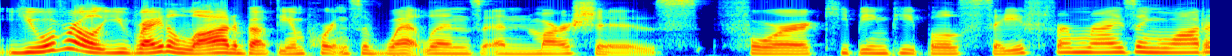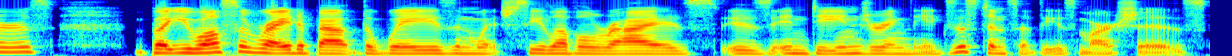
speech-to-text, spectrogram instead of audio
You overall you write a lot about the importance of wetlands and marshes for keeping people safe from rising waters but you also write about the ways in which sea level rise is endangering the existence of these marshes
